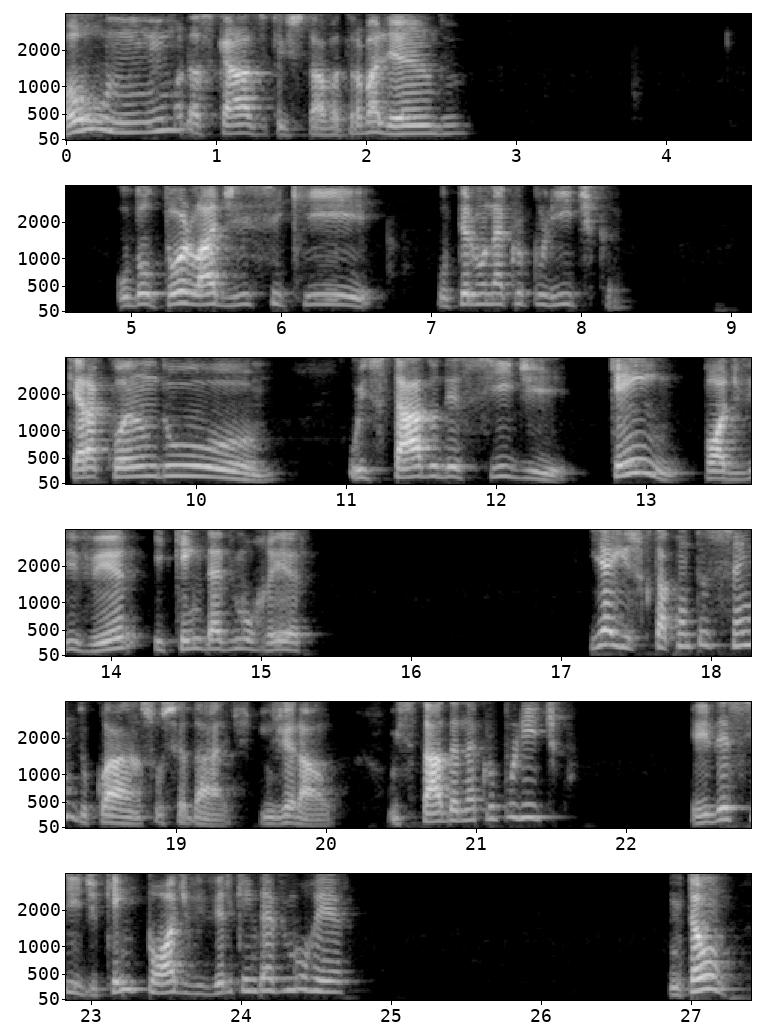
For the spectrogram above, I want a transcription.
Ou em uma das casas que eu estava trabalhando, o doutor lá disse que o termo necropolítica, que era quando o Estado decide quem pode viver e quem deve morrer. E é isso que está acontecendo com a sociedade em geral. O Estado é necropolítico. Ele decide quem pode viver e quem deve morrer. Então,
